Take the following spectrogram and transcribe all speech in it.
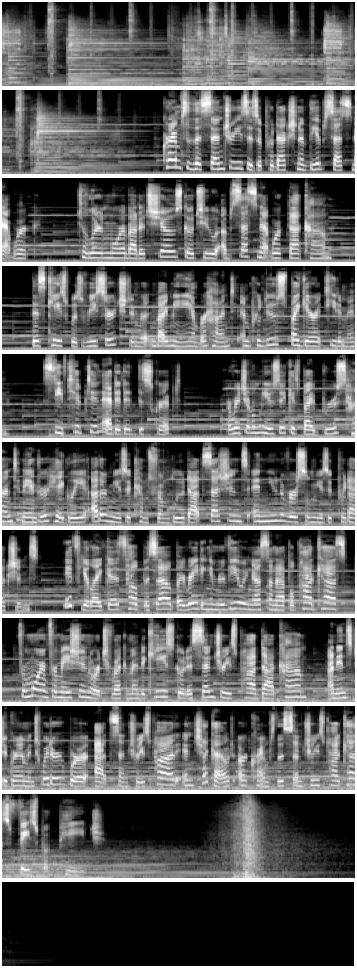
Crimes of the Centuries is a production of the Obsessed Network. To learn more about its shows, go to obsessednetwork.com. This case was researched and written by me, Amber Hunt, and produced by Garrett Tiedemann. Steve Tipton edited the script. Original music is by Bruce Hunt and Andrew Higley. Other music comes from Blue Dot Sessions and Universal Music Productions. If you like us, help us out by rating and reviewing us on Apple Podcasts for more information or to recommend a case, go to centuriespod.com. On Instagram and Twitter, we're at centuriespod, and check out our Crimes of the Centuries podcast Facebook page.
